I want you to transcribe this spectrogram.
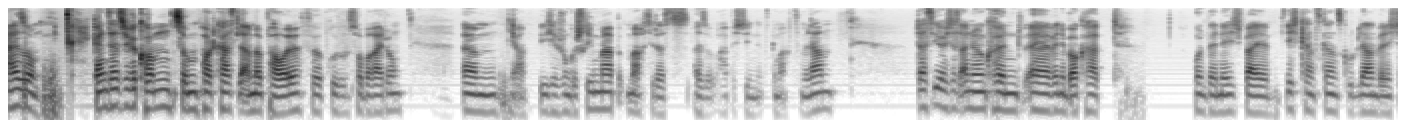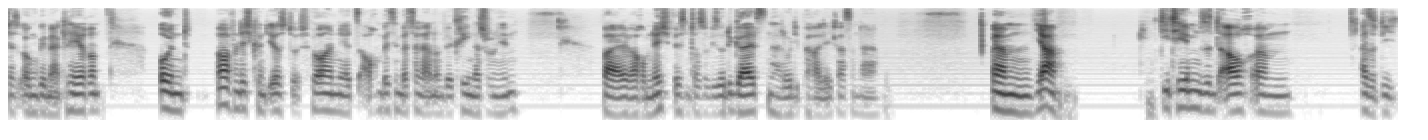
Also, ganz herzlich willkommen zum Podcast Lernen mit Paul für Prüfungsvorbereitung. Ähm, ja, wie ich ja schon geschrieben habe, macht ihr das, also habe ich den jetzt gemacht zum Lernen, dass ihr euch das anhören könnt, äh, wenn ihr Bock habt und wenn nicht, weil ich kann es ganz gut lernen, wenn ich das irgendwem erkläre. Und hoffentlich könnt ihr es durchs Hören jetzt auch ein bisschen besser lernen und wir kriegen das schon hin. Weil, warum nicht? Wir sind doch sowieso die geilsten. Hallo, die Parallelklasse. Naja. Ähm, ja, die Themen sind auch, ähm, also die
